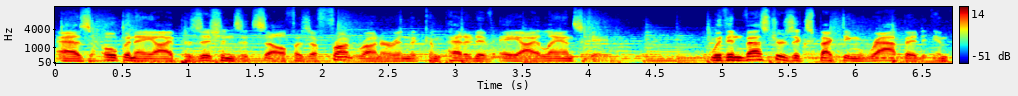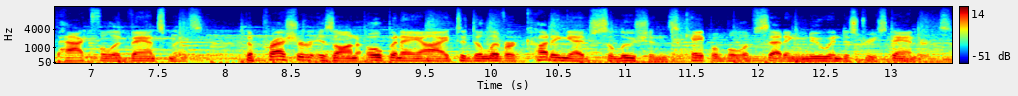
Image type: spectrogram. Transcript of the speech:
as OpenAI positions itself as a frontrunner in the competitive AI landscape. With investors expecting rapid, impactful advancements, the pressure is on OpenAI to deliver cutting-edge solutions capable of setting new industry standards.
